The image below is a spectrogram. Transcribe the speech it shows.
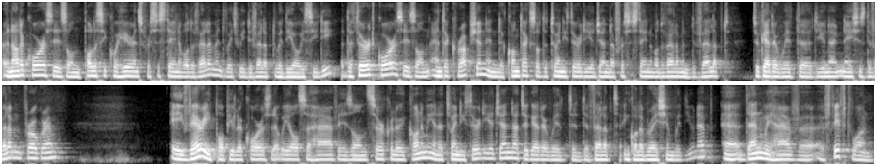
Another course is on policy coherence for sustainable development, which we developed with the OECD. The third course is on anti corruption in the context of the 2030 Agenda for Sustainable Development, developed together with uh, the United Nations Development Program. A very popular course that we also have is on circular economy and the 2030 agenda, together with uh, developed in collaboration with UNEP. Uh, then we have uh, a fifth one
